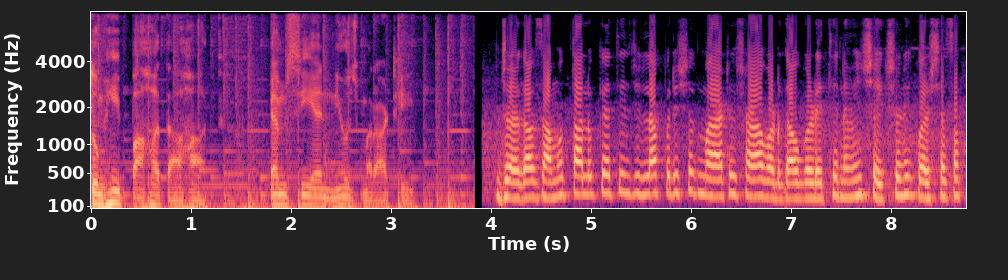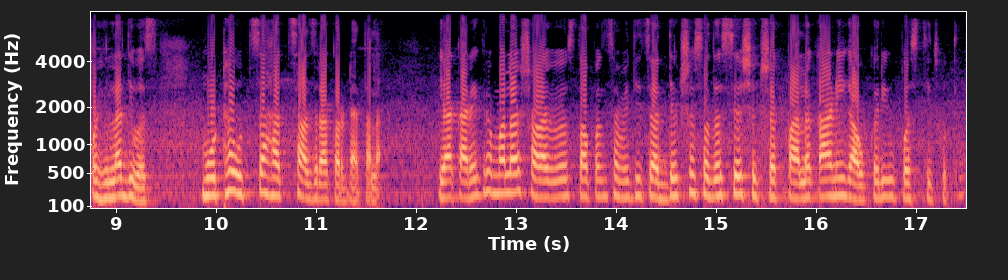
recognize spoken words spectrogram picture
तुम्ही पाहत आहात M C N news Marathi. Jalgaon Jamod तालुक्यातील जिल्हा परिषद मराठी शाळा वडगावगड येथे नवीन शैक्षणिक वर्षाचा पहिला दिवस मोठ्या उत्साहात साजरा करण्यात आला. या कार्यक्रमाला शाळा व्यवस्थापन समितीचे अध्यक्ष सदस्य शिक्षक पालक आणि गावकरी उपस्थित होते.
